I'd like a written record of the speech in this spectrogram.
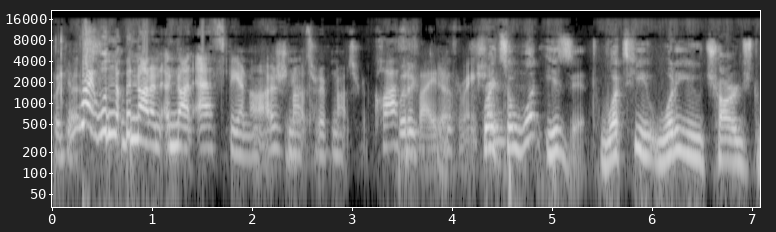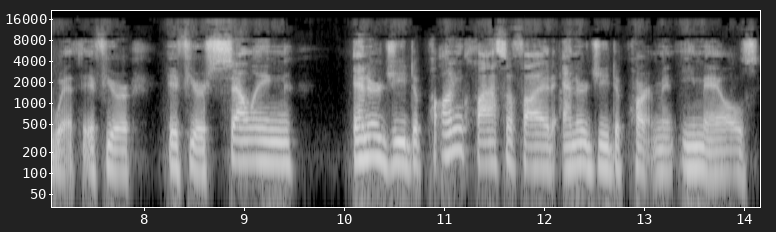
But yes. Right. Well, n- but not an, not espionage, not sort of not sort of classified yeah. information. Right. So what is it? What's he? What are you charged with if you're if you're selling energy de- unclassified energy department emails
